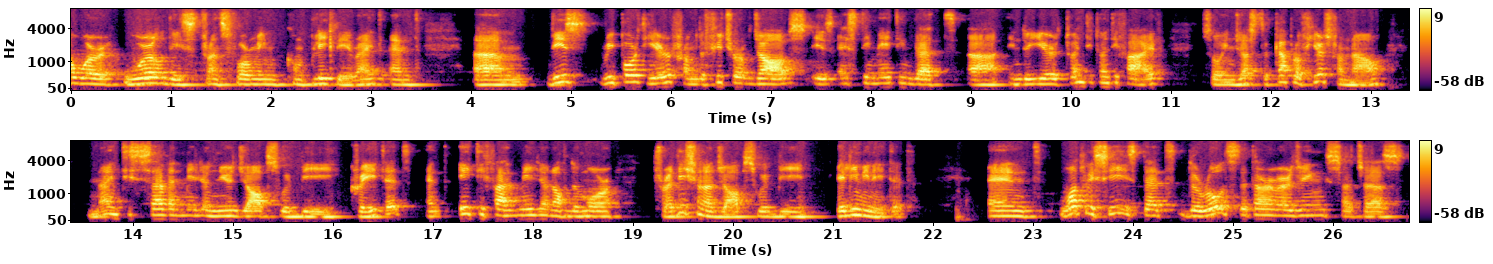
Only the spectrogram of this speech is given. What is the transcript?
Our world is transforming completely, right? And um, this report here from the Future of Jobs is estimating that uh, in the year 2025, so in just a couple of years from now, 97 million new jobs will be created, and 85 million of the more traditional jobs will be eliminated. And what we see is that the roles that are emerging, such as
